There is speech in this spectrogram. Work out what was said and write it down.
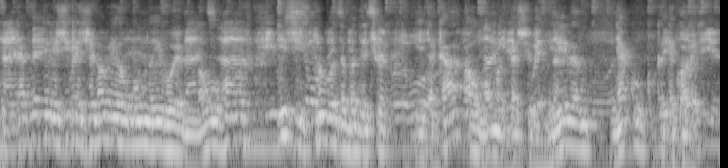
Музикантите решиха, че новия албум на Иво е много хубав и си струва да бъде чут. И така албумът беше номиниран няколко категории.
